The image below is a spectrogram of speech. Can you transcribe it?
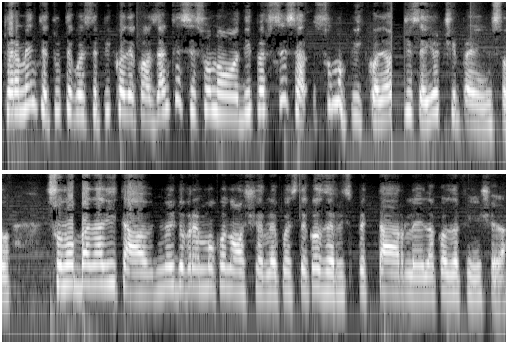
Chiaramente tutte queste piccole cose, anche se sono di per sé sono piccole, oggi se io ci penso, sono banalità, noi dovremmo conoscerle queste cose, rispettarle, la cosa finisce là.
